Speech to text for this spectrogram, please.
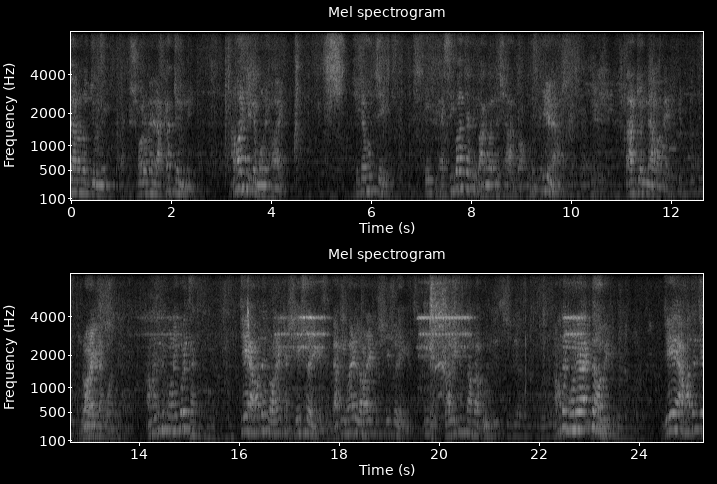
জানানোর জন্য, তাকে স্মরণে রাখার জন্য আমার যেটা মনে হয়, সেটা হচ্ছে এই ফ্যাসিবাদ যাতে বাংলাদেশে আর কখনো ফিরে না আসে, তার জন্য আমাদের লড়াইটা করতে হবে আমরা যদি মনে করে থাকি যে আমাদের লড়াইটা শেষ হয়ে গেছে গাজী ভাইয়ের লড়াইটা শেষ হয়ে গেছে, তাহলে কিন্তু আমরা ভুল আমাদের মনে রাখতে হবে যে আমাদের যে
